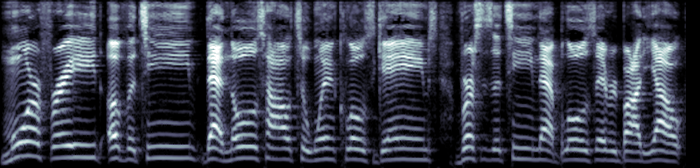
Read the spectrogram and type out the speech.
more afraid of a team that knows how to win close games versus a team that blows everybody out.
